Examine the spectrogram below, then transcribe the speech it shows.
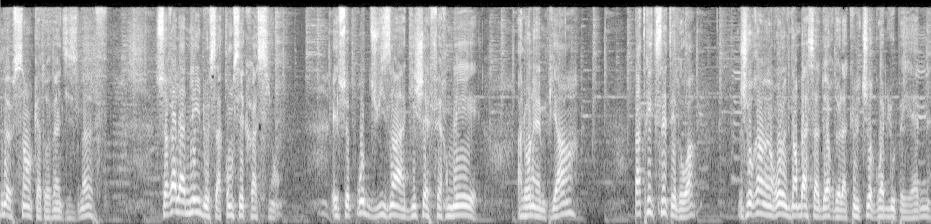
1999 sera l'année de sa consécration et se produisant à guichet fermé à l'Olympia, Patrick Saint-Éloi jouera un rôle d'ambassadeur de la culture guadeloupéenne,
